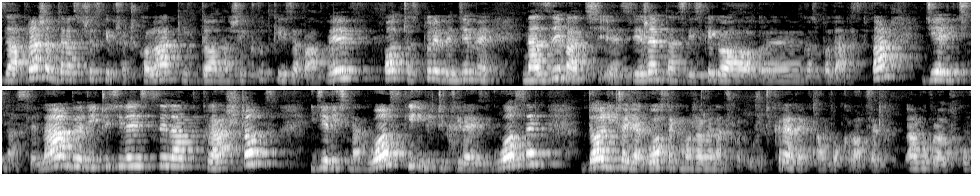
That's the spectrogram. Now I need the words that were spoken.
Zapraszam teraz wszystkie przedszkolaki do naszej krótkiej zabawy, podczas której będziemy nazywać e, zwierzęta z wiejskiego e, gospodarstwa, dzielić na sylaby, liczyć ile jest sylab, klaszcząc i dzielić na głoski i liczyć ile jest głosek. Do liczenia głosek możemy na przykład użyć kredek albo klocek, albo klocków.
